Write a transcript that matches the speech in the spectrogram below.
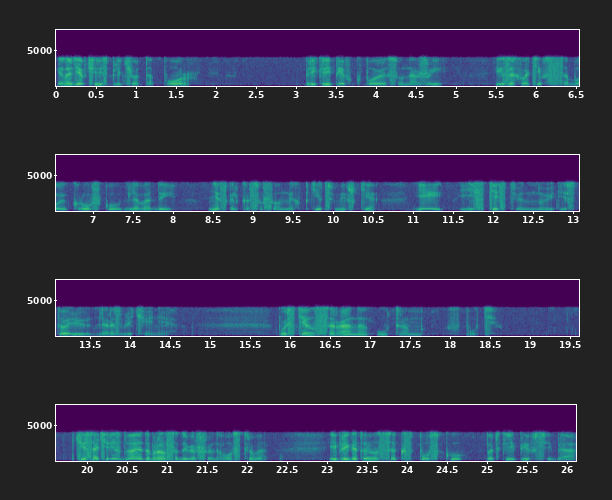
и, надев через плечо топор, прикрепив к поясу ножи и захватив с собой кружку для воды, несколько сушеных птиц в мешке и естественную историю для развлечения, пустился рано утром в путь. Часа через два я добрался до вершины острова и приготовился к спуску, подкрепив себя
